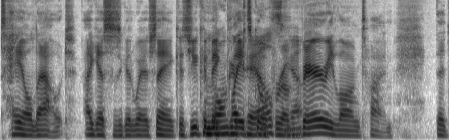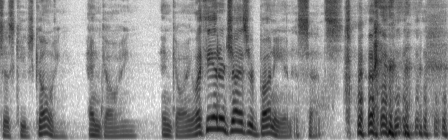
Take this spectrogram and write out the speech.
tailed out, I guess is a good way of saying it, because you can make Longer plates tails, go for a yeah. very long time that just keeps going and going and going, like the Energizer Bunny in a sense.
